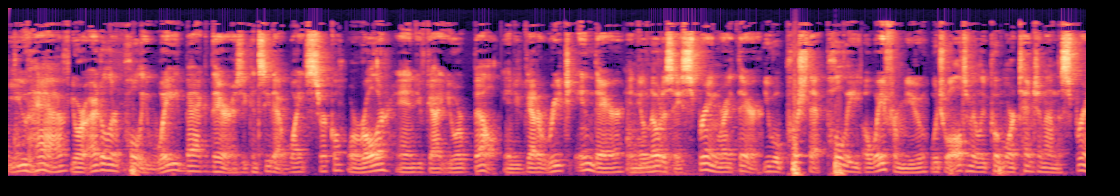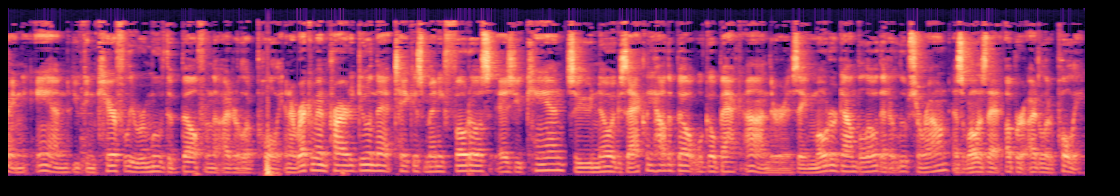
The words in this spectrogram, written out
you have your idler pulley way back there. As you can see that white circle or roller and you've got your belt and you've got to reach in there and you'll notice a spring right there. You will push that pulley away from you, which will ultimately put more tension on the spring and you can carefully remove the belt from the idler pulley. And I recommend prior to doing that, take as many photos as you can so you know exactly how the belt will go back on. There is a motor down below that it loops around as well as that upper idler pulley.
